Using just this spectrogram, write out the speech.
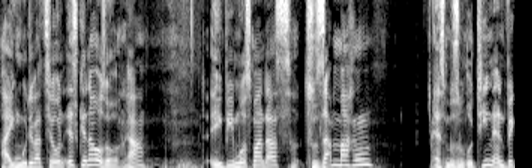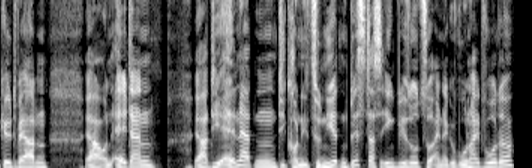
Eigenmotivation ist genauso, ja. Irgendwie muss man das zusammen machen. Es müssen Routinen entwickelt werden. Ja, und Eltern, ja, die erinnerten, die konditionierten, bis das irgendwie so zu einer Gewohnheit wurde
